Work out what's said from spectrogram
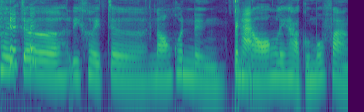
เคยเจอลีเคยเจอน้องคนหนึ่งเป็นค่ะน้องเลยค่ะ คุณผู้ฟัง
